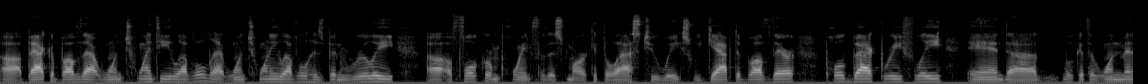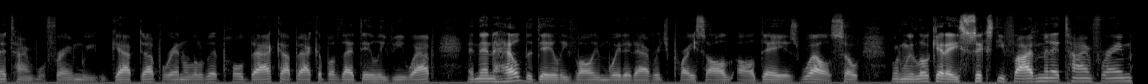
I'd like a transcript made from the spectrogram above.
uh, back above that 120 level. That 120 level has been really uh, a fulcrum point for this market the last two weeks. We gapped above there, pulled back briefly, and uh, look at the one minute time frame. We gapped up, ran a little bit, pulled back got back above that daily VWAP, and then held the daily volume weighted average price all, all day as well. So when we look at a 65 minute time frame,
